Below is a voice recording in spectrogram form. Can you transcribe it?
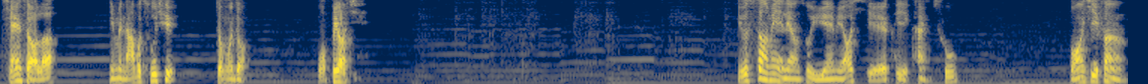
钱少了，你们拿不出去，懂不懂？我不要钱。由上面两处语言描写可以看出，王熙凤。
